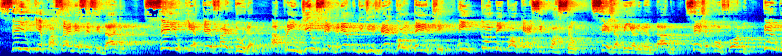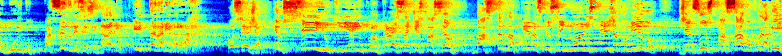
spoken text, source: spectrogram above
Sei o que é passar necessidade, sei o que é ter fartura. Aprendi o segredo de viver contente em toda e qualquer situação, seja bem alimentado, seja com fome, tendo muito, passando necessidade e tararilará. Ou seja, eu sei o que é encontrar satisfação, bastando apenas que o Senhor esteja comigo. Jesus passava por ali,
